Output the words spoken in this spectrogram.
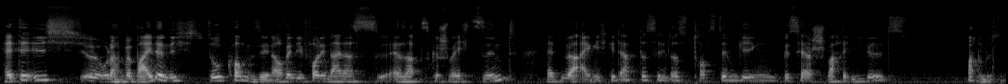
hätte ich, äh, oder haben wir beide nicht so kommen sehen. Auch wenn die 49ers ersatzgeschwächt sind, hätten wir eigentlich gedacht, dass sie das trotzdem gegen bisher schwache Eagles machen müssen.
